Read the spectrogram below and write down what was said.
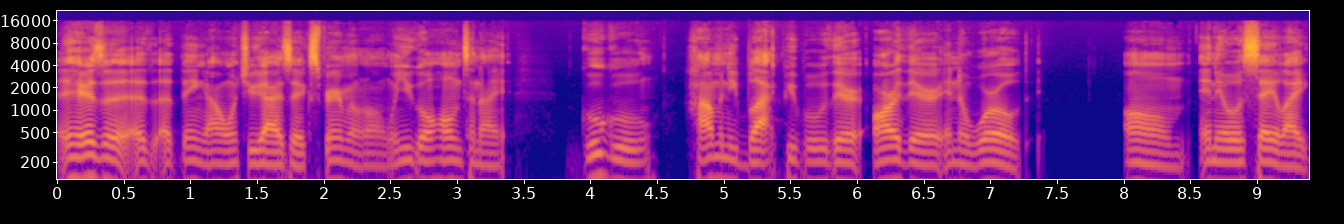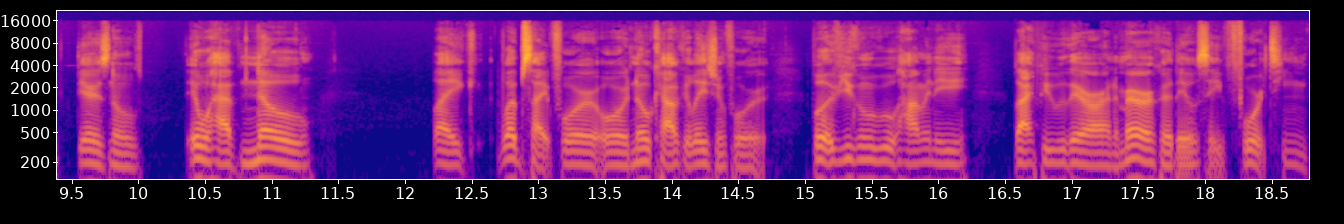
here's a, a, thing I want you guys to experiment on. When you go home tonight, Google how many black people there are there in the world. Um, and it will say like there's no it will have no like website for it or no calculation for it. But if you Google how many black people there are in America, they will say 14%.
